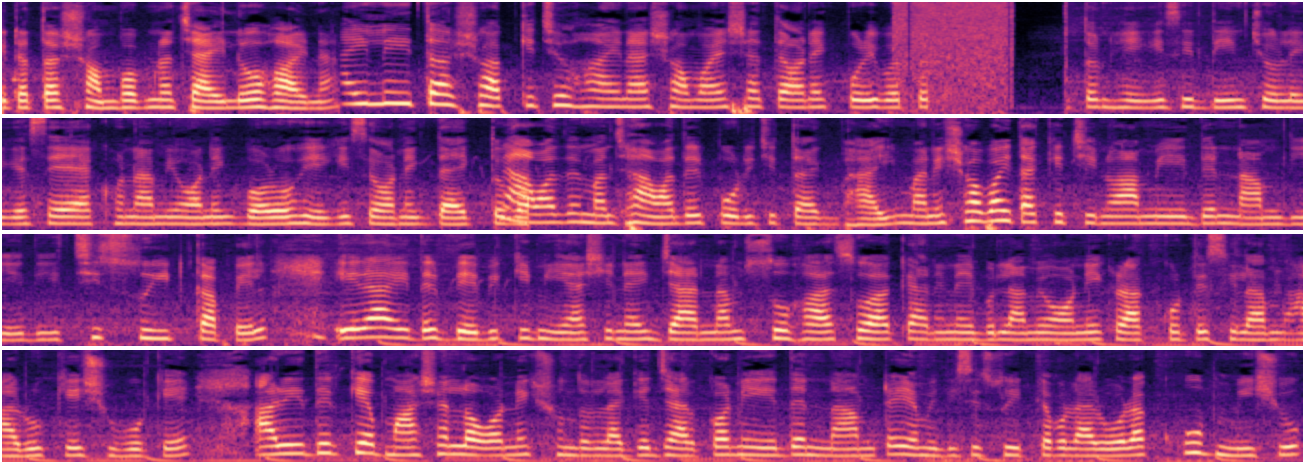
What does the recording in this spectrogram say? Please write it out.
এটা তো আর সম্ভব না, চাইলেও হয় না। চাইলেই তো আর সবকিছু হয় না, সময়ের সাথে অনেক পরিবর্তন পরিবর্তন হয়ে গেছি দিন চলে গেছে এখন আমি অনেক বড় হয়ে গেছি অনেক দায়িত্ব আমাদের মাঝে আমাদের পরিচিত এক ভাই মানে সবাই তাকে চিনো আমি এদের নাম দিয়ে দিয়েছি সুইট কাপেল। এরা এদের বেবিকে নিয়ে আসে নাই যার নাম সোহা সোহাকে আনে নাই বলে আমি অনেক রাগ করতেছিলাম আরুকে শুভকে। আর এদেরকে মাসাল্লাহ অনেক সুন্দর লাগে যার কারণে এদের নামটাই আমি দিছি সুইট কাপেল আর ওরা খুব মিশুক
